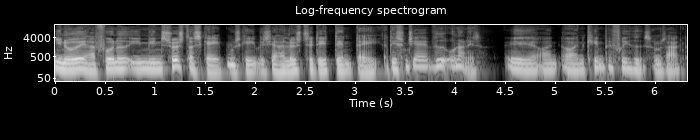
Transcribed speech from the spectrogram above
i noget, jeg har fundet i min søsterskab, måske, hvis jeg har lyst til det den dag. Og det synes jeg er vidunderligt, øh, og, en, og en kæmpe frihed, som sagt.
